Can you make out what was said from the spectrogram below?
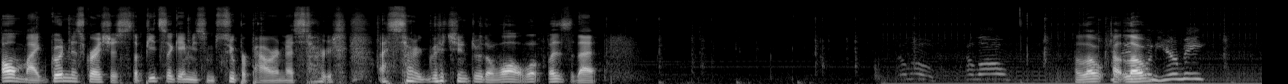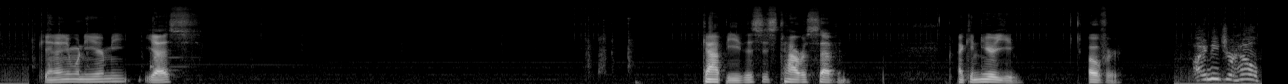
oh my goodness gracious. The pizza gave me some superpower and I started, I started glitching through the wall. What was that? Hello, hello. Hello, Can hello? anyone hear me? Can anyone hear me? Yes. Copy, this is Tower 7. I can hear you. Over. I need your help.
